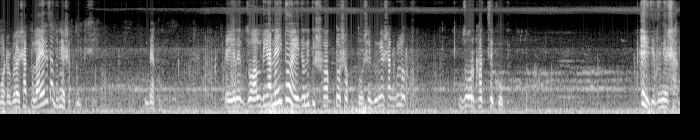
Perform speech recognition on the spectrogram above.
মটরগুলো শাক তোলা হয়ে গেছে ধুনিয়া শাক তুলতেছি। দেখো। এখানে জল দেওয়া নেই তো, এই জন্যই তো শক্ত শক্ত। সে দুনিয়া শাকগুলো জোর খাচ্ছে খুব। এই যে দুনিয়া শাক।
